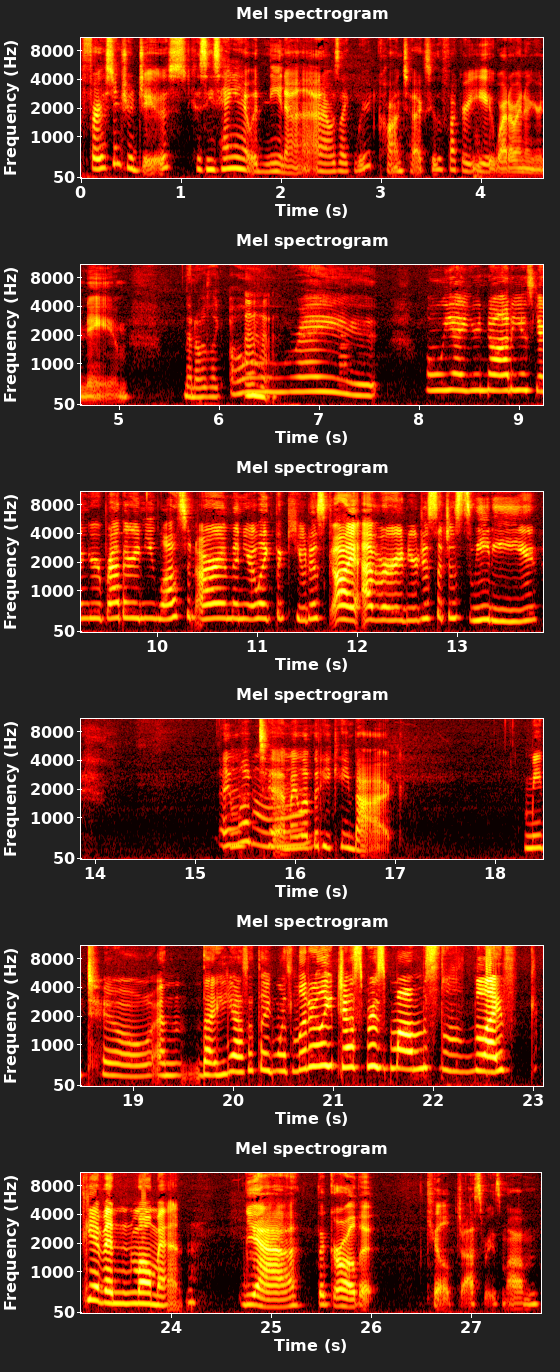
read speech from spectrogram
first introduced, because he's hanging out with Nina, and I was like, weird context. Who the fuck are you? Why do I know your name? And then I was like, oh Mhm. right. Oh yeah, you're Nadia's younger brother, and you lost an arm, and you're like the cutest guy ever, and you're just such a sweetie. I loved him. I Mhm. love that he came back. Me too. And that he has a thing with literally Jesper's mom's life given moment. Yeah, the girl that killed Jesper's mom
